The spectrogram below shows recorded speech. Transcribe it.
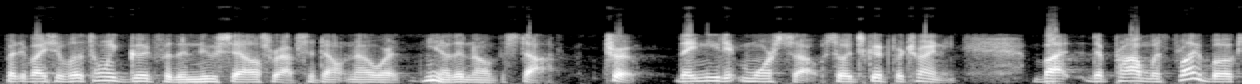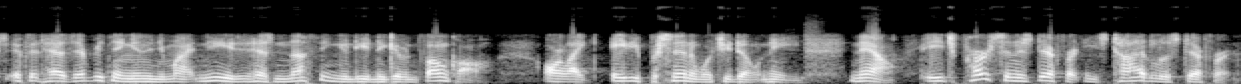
but everybody says, well, it's only good for the new sales reps that don't know where, you know, they know the stuff. True. They need it more so, so it's good for training. But the problem with playbooks, if it has everything in it you might need, it has nothing you need in a given phone call or like 80% of what you don't need. Now, each person is different, each title is different.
